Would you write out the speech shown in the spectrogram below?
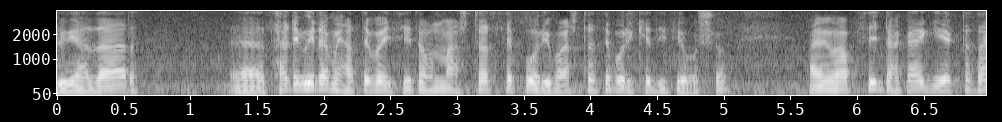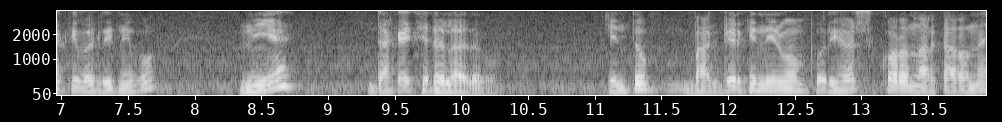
দুই হাজার সার্টিফিকেট আমি হাতে পাইছি, তখন মাস্টার্সে পড়ি মাস্টার্সে পরীক্ষা দিছি অবশ্য। আমি ভাবছি ঢাকায় গিয়ে একটা চাকরি বাকরি নিব, নিয়ে ঢাকায় সেটেল হয়ে দেবো কিন্তু ভাগ্যের কি নির্মম পরিহাস করোনার কারণে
